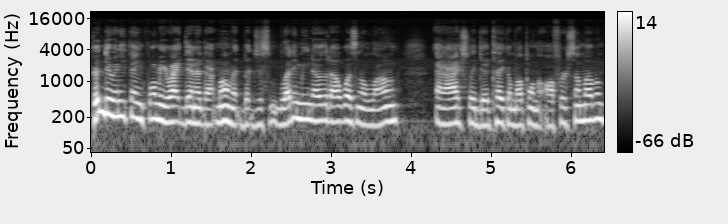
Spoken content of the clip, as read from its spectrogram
Couldn't do anything for me right then at that moment, but just letting me know that I wasn't alone. And I actually did take them up on the offer, some of them,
